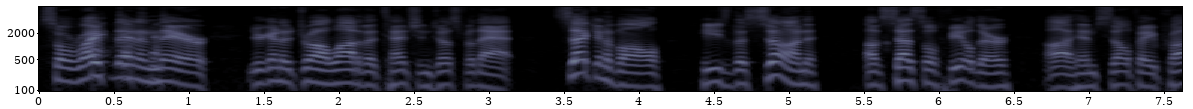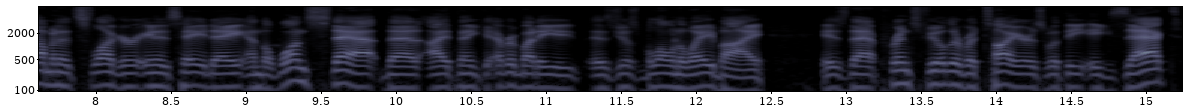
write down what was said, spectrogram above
So, right then and there, you're going to draw a lot of attention just for that. Second of all, he's the son of Cecil Fielder, uh, himself a prominent slugger in his heyday. And the one stat that I think everybody is just blown away by is that Prince Fielder retires with the exact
